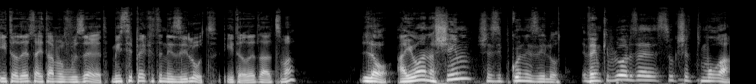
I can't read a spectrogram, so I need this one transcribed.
איטר דלתא הייתה מבוזרת. מי סיפק את הנזילות? איטר דלתא עצמה? לא, היו אנשים שסיפקו נזילות, והם קיבלו על זה סוג של תמורה.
